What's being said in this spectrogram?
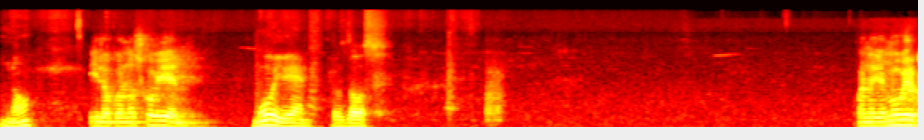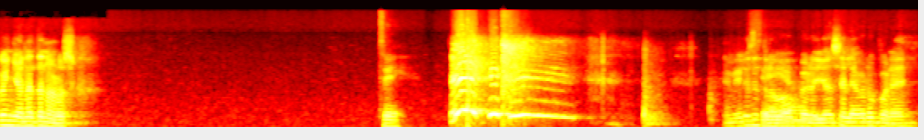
No. Y lo conozco bien. Muy bien, los dos. Bueno, yo me voy a ir con Jonathan Orozco. Sí. Emilio se Sí, trabó, ya. pero yo celebro por él.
